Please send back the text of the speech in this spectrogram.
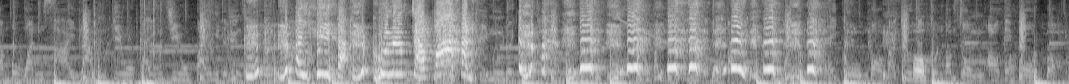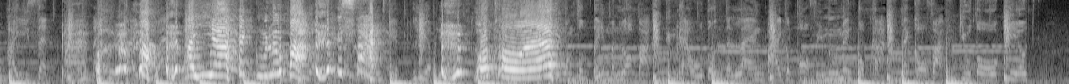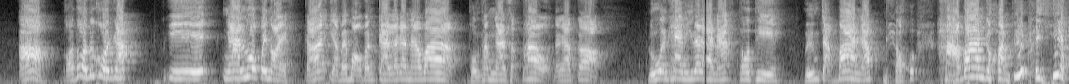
นัมเบอร์วันสายล่ำกิวใครมึงชิวไปมีแต่เรื่องโกงไอ้เหี้ยกูลืมจับบ้านฝีมือด้วยกันให้โกงบอกมาคิวจากคนพร้อมส่งออกได้โปรดบอกไอเซตอาร์ไหนเพื่อนใครแวะไอ้เหี้ยกูรู้อะไอ้สัตว์เก็บเรียบเรียบโอ้โถเอ้ยระวังส้นตีนมันเลาะปากถึงแถวต้นแต่แรงไปก็เพอฝีมือแม่งตบขาดและขอฝากกิวโตเกียวอ่าขอโทษทุกคนครับเมีงานลวกไปหน่อยก็อย่าไปบอกบันกันแล้วกันนะว่า ผมทำงานสับเผ่านะครับ ก็รู้กันแค่นี้แล้วกันนะโทษทีลืมจับบ้านครับ เดี๋ยวหาบ้านก่อนไอ้เหี้ย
